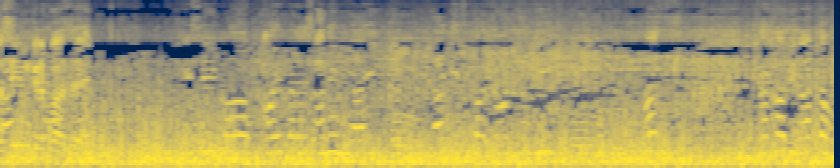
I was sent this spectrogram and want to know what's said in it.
असीम कृपा से किसी को कोई परेशानी नहीं आई हम्म, ना किसी को चोट लगी देखो दिखाता हूँ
